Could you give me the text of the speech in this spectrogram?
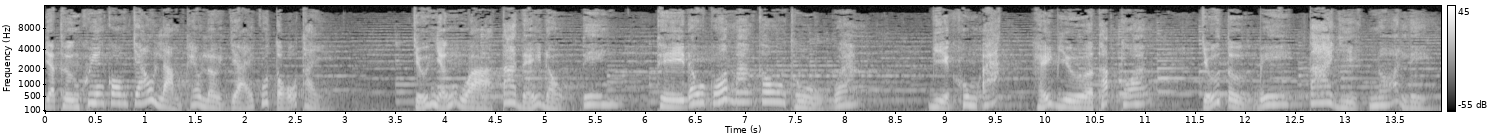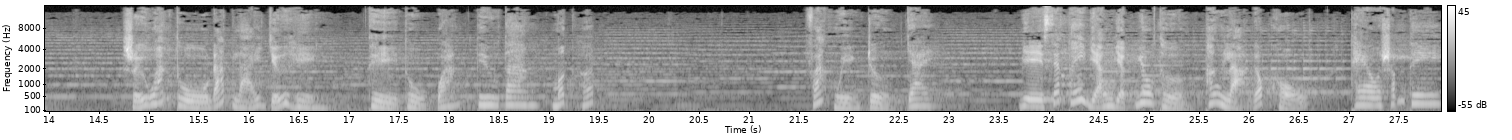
Và thường khuyên con cháu làm theo lời dạy của tổ thầy. Chữ nhẫn hòa ta để đầu tiên. Thì đâu có mang câu thù oán. Việc hung ác hễ vừa thấp thoáng, Chữ từ bi ta diệt nó liền. Sự quán thù đáp lại chữ hiền, Thì thù quán tiêu tan, mất hết. Phát nguyện trường chay. Vì xét thấy dạng vật vô thường, Thân là gốc khổ, Theo sấm thi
